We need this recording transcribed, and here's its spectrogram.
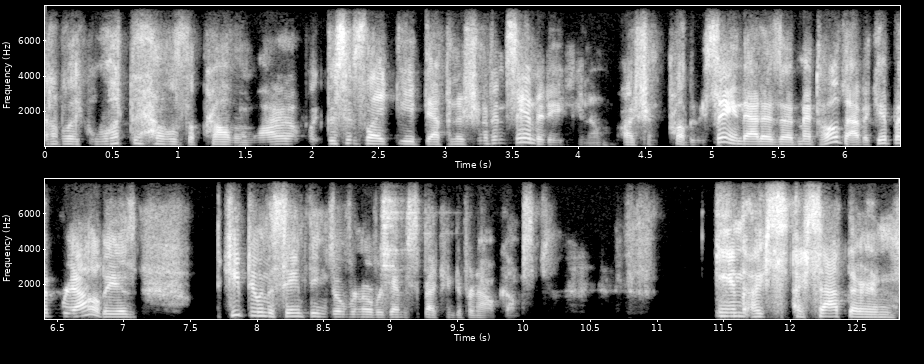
And I'm like, what the hell is the problem? Why? Like, this is like the definition of insanity. You know, I should probably be saying that as a mental health advocate, but reality is, keep doing the same things over and over again, expecting different outcomes and I, I sat there and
